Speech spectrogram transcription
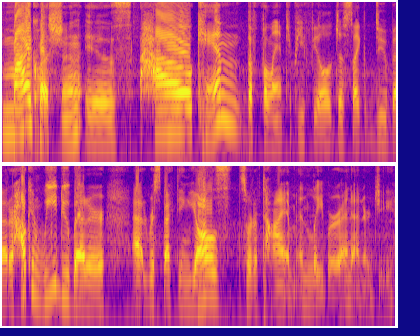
my question is, how can the philanthropy field just like do better? How can we do better at respecting y'all's sort of time and labor and energy?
